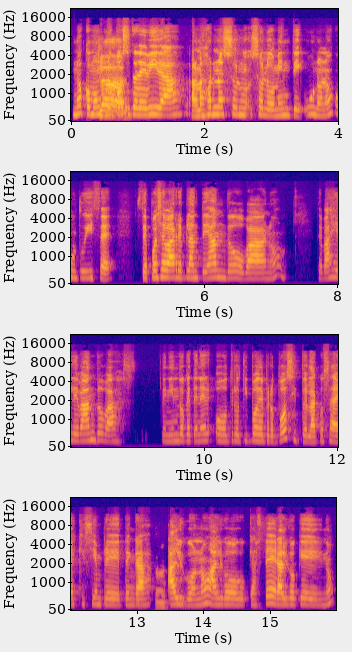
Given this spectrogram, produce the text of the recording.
No como un propósito de vida, a lo mejor no es solamente uno, ¿no? Como tú dices, después se va replanteando o va, ¿no? Te vas elevando, vas teniendo que tener otro tipo de propósito. La cosa es que siempre tengas algo, ¿no? Algo que hacer, algo que, ¿no?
